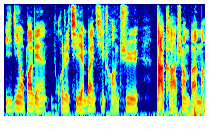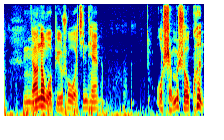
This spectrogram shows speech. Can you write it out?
一定要八点或者七点半起床去打卡上班嘛。然后呢，嗯我比如说我今天我什么时候困，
